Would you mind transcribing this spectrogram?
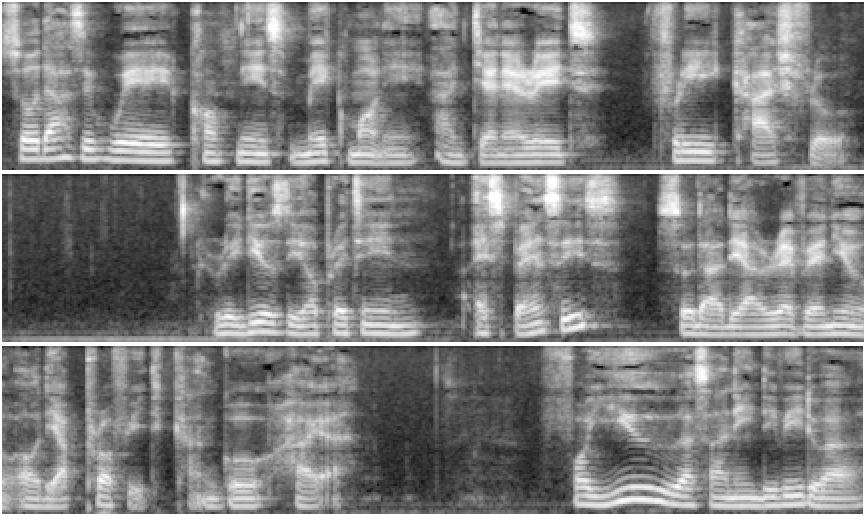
So that's the way companies make money and generate free cash flow. Reduce the operating expenses so that their revenue or their profit can go higher. For you as an individual,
